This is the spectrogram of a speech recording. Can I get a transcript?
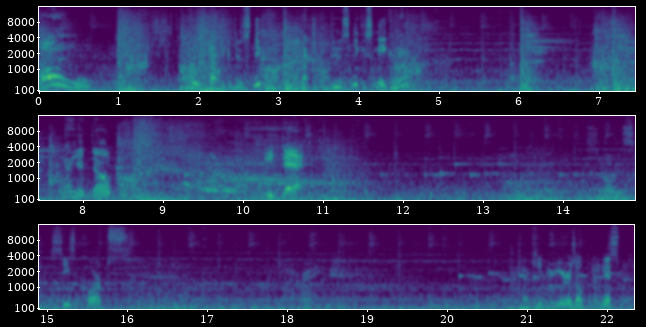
Oh! Oh, you thought you could do sneak? Thought you could do sneaky sneak, huh? No, you don't. Eat that. So this deceased corpse. Your ears open on this one.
